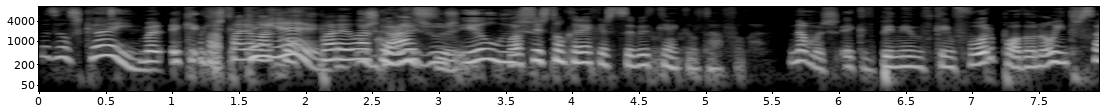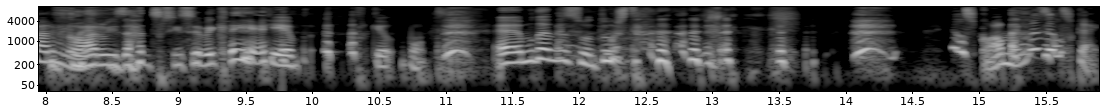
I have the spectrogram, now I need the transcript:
Mas eles quem? Mas é que, Pá, isto, parem lá, quem com, é? parem lá Os com gajos, isso. eles. Vocês estão carecas de saber de quem é que ele está a falar. Não, mas é que dependendo de quem for, pode ou não interessar-me, não é? Claro, exato. Preciso saber quem é. Que é porque, bom, ah, mudando de assunto, o Gustavo... Eles comem, mas eles quem?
